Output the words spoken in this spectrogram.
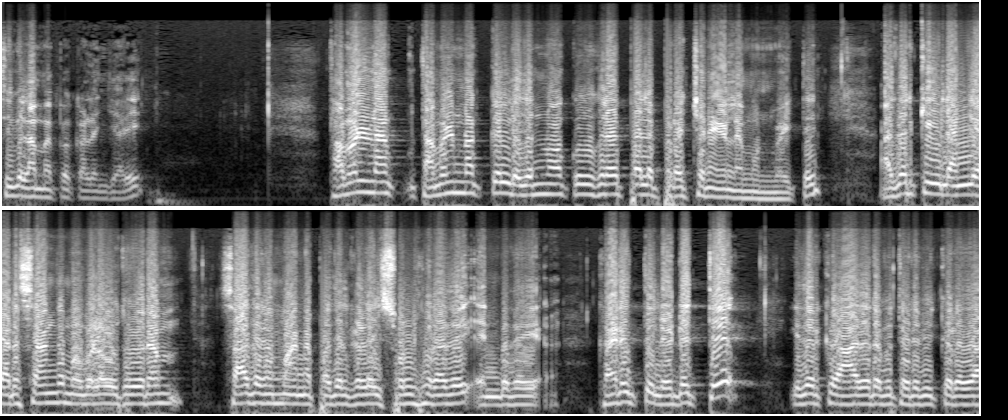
சிவில் அமைப்புகளும் சரி தமிழ் தமிழ் மக்கள் எதிர்நோக்குகிற பல பிரச்சனைகளை முன்வைத்து அதற்கு இலங்கை அரசாங்கம் எவ்வளவு தூரம் சாதகமான பதில்களை சொல்கிறது என்பதை கருத்தில் எடுத்து இதற்கு ஆதரவு தெரிவிக்கிறதா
